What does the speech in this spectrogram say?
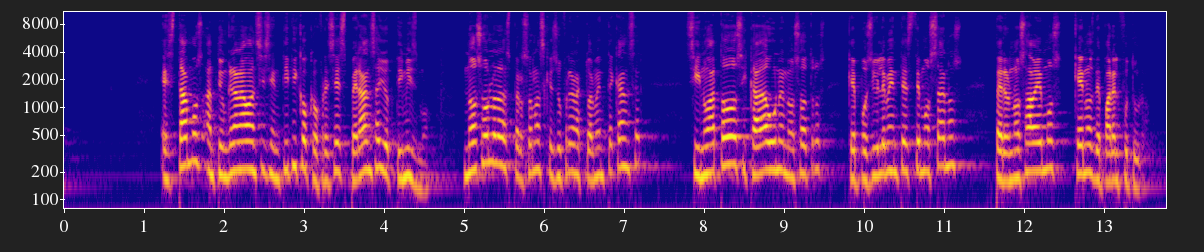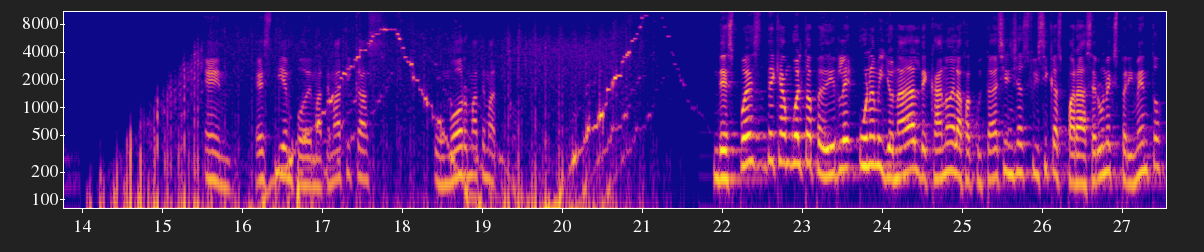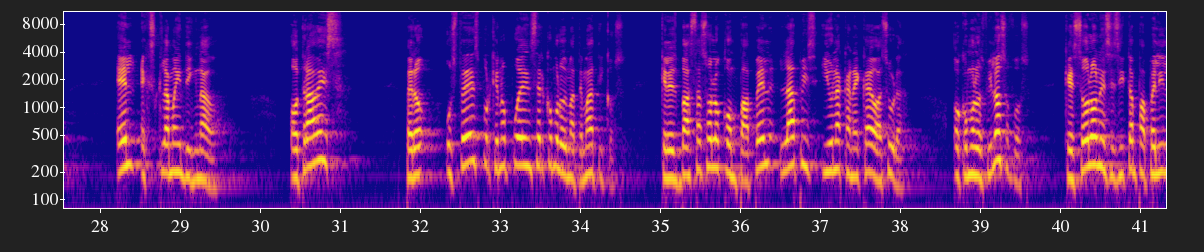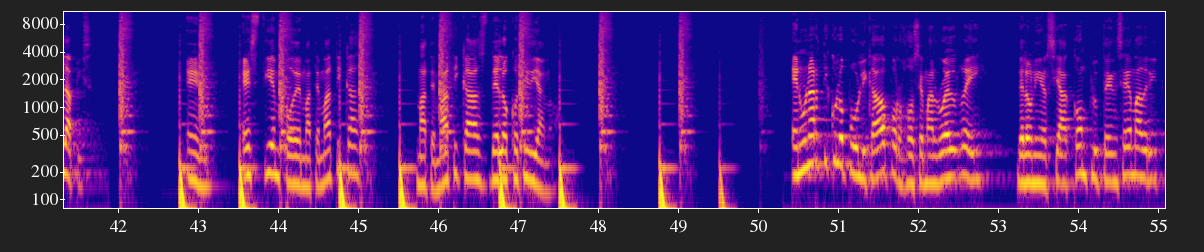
Estamos ante un gran avance científico que ofrece esperanza y optimismo, no solo a las personas que sufren actualmente cáncer, sino a todos y cada uno de nosotros que posiblemente estemos sanos, pero no sabemos qué nos depara el futuro. En Es tiempo de matemáticas, humor matemático. Después de que han vuelto a pedirle una millonada al decano de la Facultad de Ciencias Físicas para hacer un experimento, él exclama indignado, ¿otra vez? Pero ustedes, ¿por qué no pueden ser como los matemáticos, que les basta solo con papel, lápiz y una caneca de basura? O como los filósofos, que solo necesitan papel y lápiz. En Es tiempo de matemáticas, matemáticas de lo cotidiano. En un artículo publicado por José Manuel Rey, de la Universidad Complutense de Madrid,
